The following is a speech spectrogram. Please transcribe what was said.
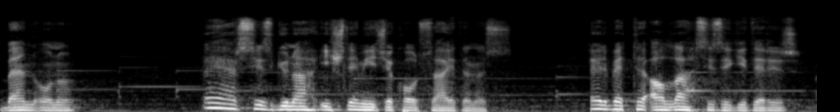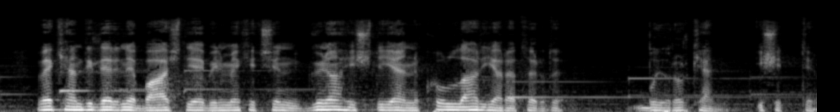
Ben onu eğer siz günah işlemeyecek olsaydınız elbette Allah sizi giderir ve kendilerini bağışlayabilmek için günah işleyen kullar yaratırdı buyururken işittim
